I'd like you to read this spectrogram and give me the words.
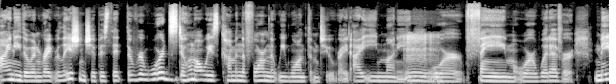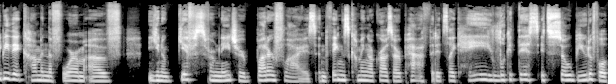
Ayni, though, in right relationship is that the rewards don't always come in the form that we want them to, right? i.e., money mm. or fame or whatever. Maybe they come in the form of you know, gifts from nature, butterflies and things coming across our path that it's like, hey, look at this. It's so beautiful.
